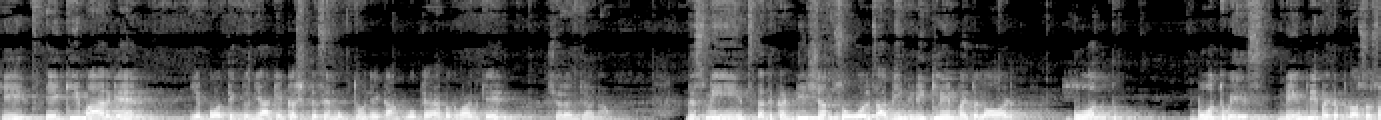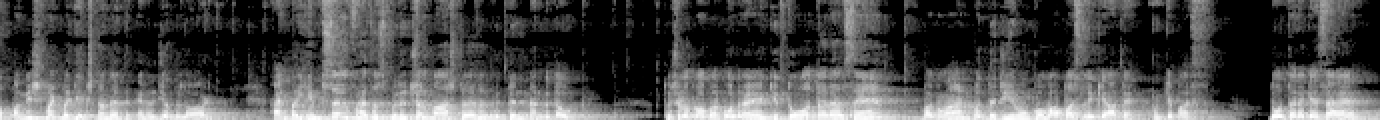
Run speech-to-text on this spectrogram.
कि एक ही मार्ग है ये भौतिक दुनिया के कष्ट से मुक्त होने का वो क्या है? भगवान के शरण जाना। This means that the condition souls are being reclaim by the lord both both ways, namely by the process of punishment by the external energy of the Lord and by himself as a spiritual master within and without. तो श्लो प्रभुपाल बोल रहे हैं कि दो तरह से भगवान बद्ध जीवों को वापस लेके आते हैं उनके पास। दो तरह कैसा है?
